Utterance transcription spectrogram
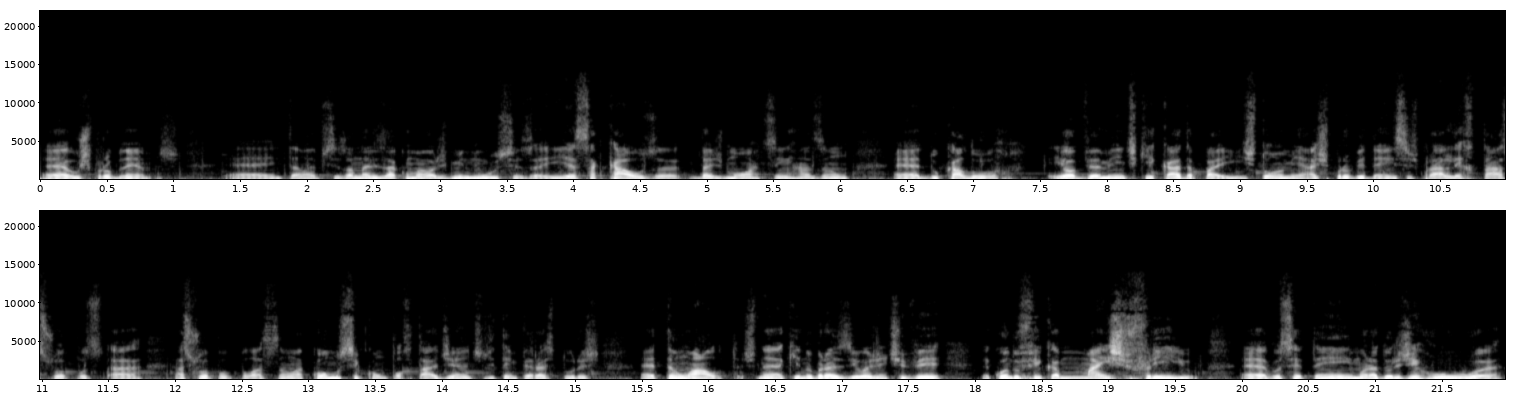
é, os problemas. É, então é preciso analisar com maiores minúcias aí essa causa das mortes em razão é, do calor e, obviamente, que cada país tome as providências para alertar a sua, a, a, sua população a como se comportar diante de temperaturas é, tão altas. Né? Aqui no Brasil, a gente vê, é, quando fica mais frio, é, você tem moradores de rua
